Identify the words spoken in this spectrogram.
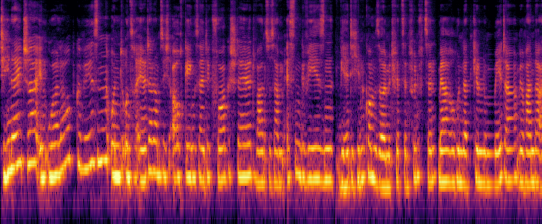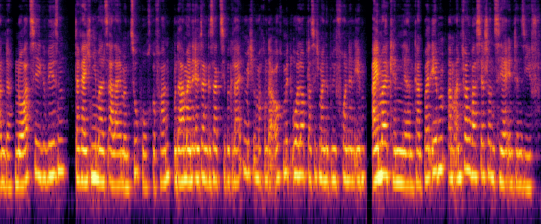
Teenager in Urlaub gewesen und unsere Eltern haben sich auch gegenseitig vorgestellt, waren zusammen essen gewesen. Wie hätte ich hinkommen sollen mit 14, 15, mehrere hundert Kilometer. Wir waren da an der Nordsee gewesen. Da wäre ich niemals allein mit dem Zug hochgefahren. Und da haben meine Eltern gesagt, sie begleiten mich und machen da auch mit Urlaub, dass ich meine Brieffreundin eben einmal kennenlernen kann. Weil eben am Anfang war es ja schon sehr intensiv.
